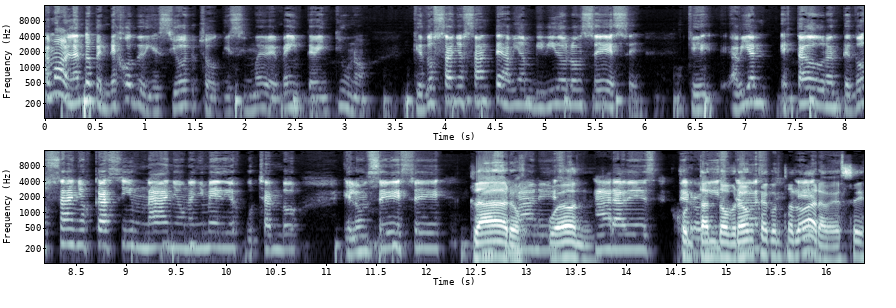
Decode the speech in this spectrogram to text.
estamos hablando de pendejos de 18, 19, 20, 21, que dos años antes habían vivido el 11S, que habían estado durante dos años, casi un año, un año y medio, escuchando el 11S, Claro, weón. árabes, Juntando bronca contra los eh, árabes, sí.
